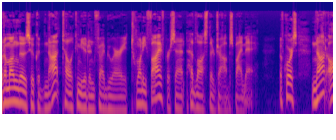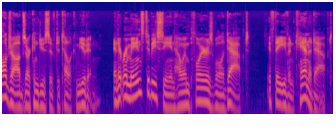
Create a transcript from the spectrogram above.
But among those who could not telecommute in February, 25% had lost their jobs by May. Of course, not all jobs are conducive to telecommuting, and it remains to be seen how employers will adapt, if they even can adapt,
